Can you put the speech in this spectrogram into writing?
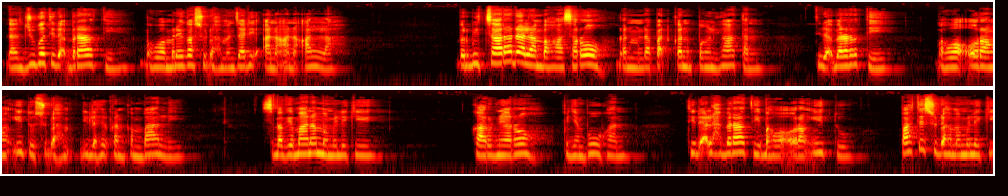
dan juga tidak berarti bahwa mereka sudah menjadi anak-anak Allah. Berbicara dalam bahasa roh dan mendapatkan penglihatan tidak berarti bahwa orang itu sudah dilahirkan kembali. Sebagaimana memiliki karunia roh penyembuhan, tidaklah berarti bahwa orang itu pasti sudah memiliki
